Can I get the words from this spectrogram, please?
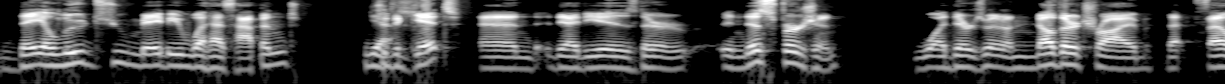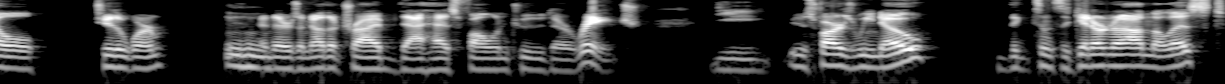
they allude to maybe what has happened Yes. to the Git. And the idea is there in this version, what there's been another tribe that fell to the worm. Mhm. and there's another tribe that has fallen to their rage. The as far as we know, the, since the Getter are not on the list,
